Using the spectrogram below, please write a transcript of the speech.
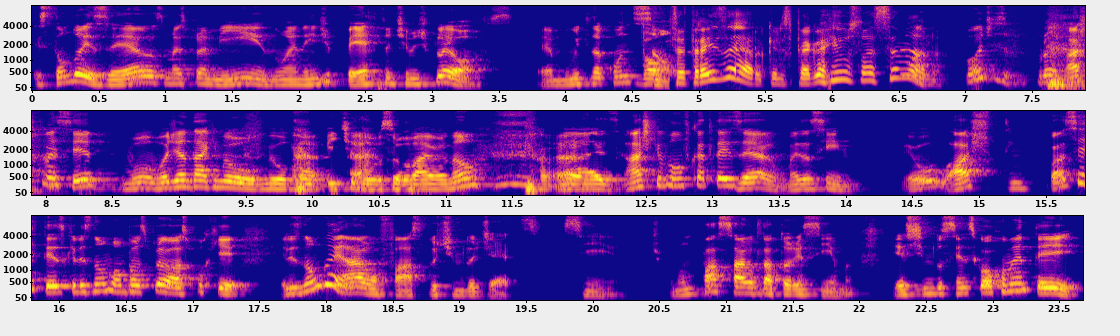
estão dois zeros, mas para mim não é nem de perto um time de playoffs. É muito da condição. Vamos ser 3-0, que eles pegam Houston essa semana. Não, pode ser, acho que vai ser. Vou, vou adiantar aqui meu, meu palpite do Survival, não. Mas acho que vão ficar 3-0. Mas assim, eu acho, tenho quase certeza que eles não vão para os playoffs, porque eles não ganharam fácil do time do Jets. Sim, Tipo, não passaram o trator em cima. E esse time do Saints, que eu comentei,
